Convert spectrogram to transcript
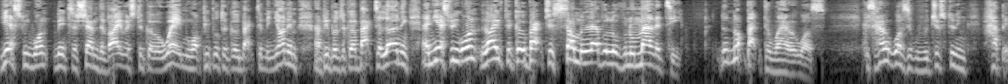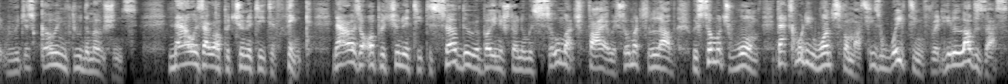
Yes, we want Mitzvah the virus to go away, we want people to go back to Minyanim, and people to go back to learning, and yes, we want life to go back to some level of normality. Not back to where it was. Because how was it? We were just doing habit. We were just going through the motions. Now is our opportunity to think. Now is our opportunity to serve the Rabbi Shalom with so much fire, with so much love, with so much warmth. That's what he wants from us. He's waiting for it. He loves us.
